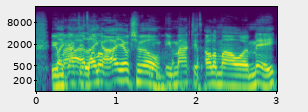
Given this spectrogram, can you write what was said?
U lijkt, maakt dit lijkt allemaal- Ajax wel. U, u maakt dit allemaal eh, mee.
